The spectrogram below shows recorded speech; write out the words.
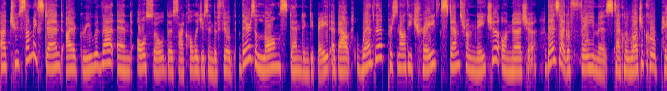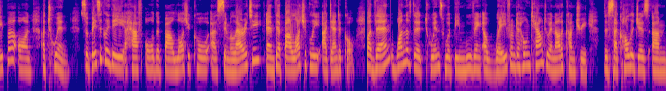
Uh, to some extent, I agree with that. And also, the psychologists in the field, there's a long standing debate about whether personality trait stems from nature or nurture. There's like a famous psychological paper on a twin. So basically, they have all the biological uh, similarity and they're biologically identical. But then one of the twins would be moving away from the hometown to another country. The psychologists um,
